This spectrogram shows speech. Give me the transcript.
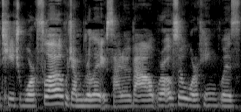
to teach workflow, which I'm really excited about. We're also working with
